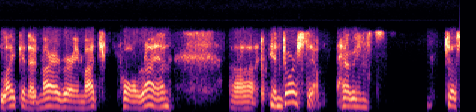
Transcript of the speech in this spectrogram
like and admire very much, Paul Ryan, uh, endorsed him, having just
